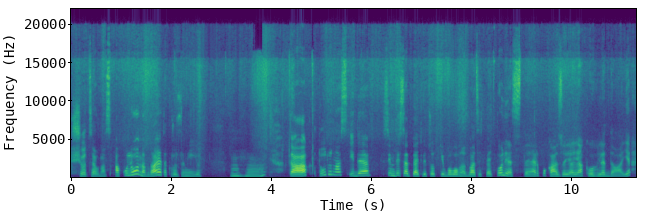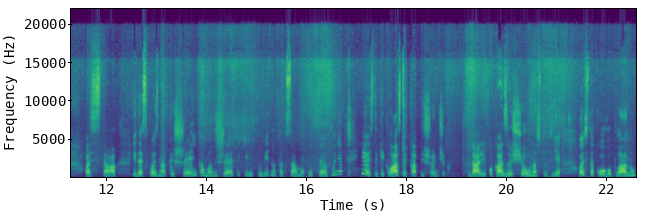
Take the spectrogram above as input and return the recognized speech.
що це у нас? Акульонок, да, я так розумію. Угу. Так, тут у нас іде 75% бавовна, 25 поліестер. Показую, як виглядає. Ось так. Іде сквозна кишенька, манжетики, відповідно, так само утеплення. І ось такий класний капішончик. Далі показую, що у нас тут є. Ось такого плану.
